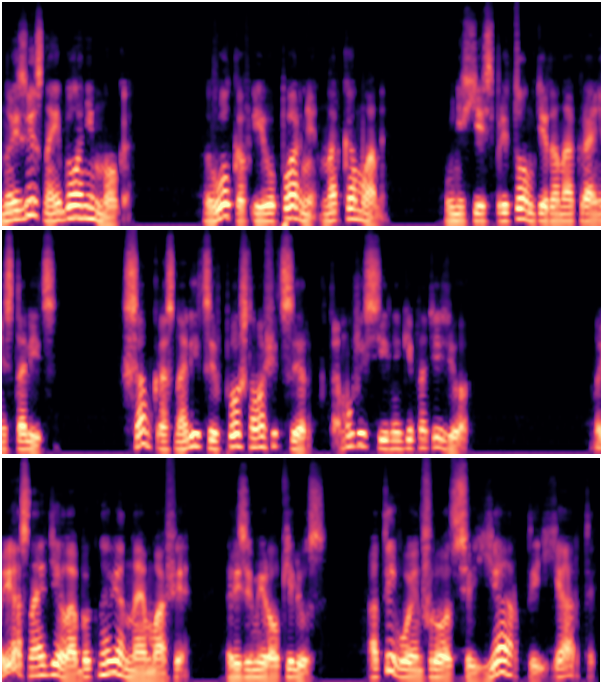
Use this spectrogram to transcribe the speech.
Но известно ей было немного. Волков и его парни – наркоманы. У них есть притон где-то на окраине столицы. Сам краснолицый в прошлом офицер, к тому же сильный гипнотизер. «Ну, ясное дело, обыкновенная мафия», — резюмировал Келюс. «А ты, воин Фрод, все ярты, ярты».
